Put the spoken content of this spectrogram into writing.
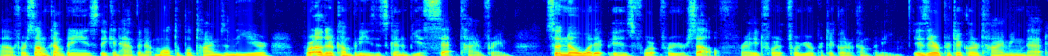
Uh, for some companies, they can happen at multiple times in the year. For other companies, it's going to be a set time frame. So know what it is for, for yourself, right? For, for your particular company. Is there a particular timing that,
